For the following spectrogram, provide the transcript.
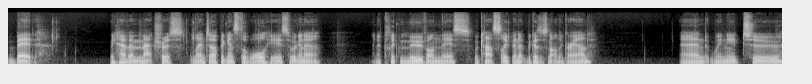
bed. We have a mattress lent up against the wall here, so we're going to going to click move on this. We can't sleep in it because it's not on the ground. And we need to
